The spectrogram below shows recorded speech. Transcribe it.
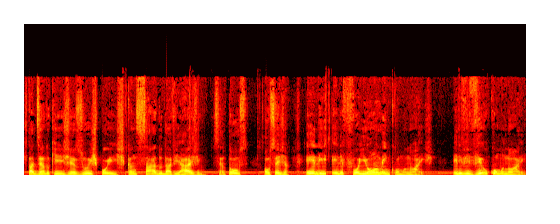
Está dizendo que Jesus, pois cansado da viagem, sentou-se. Ou seja, ele, ele foi homem como nós. Ele viveu como nós.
